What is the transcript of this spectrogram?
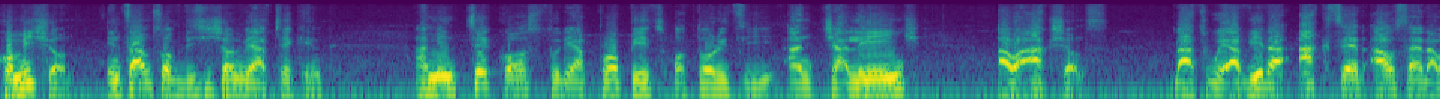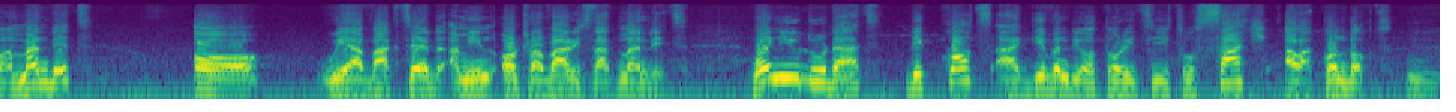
commission in terms of decision we have taken, I mean, take us to the appropriate authority and challenge our actions. That we have either acted outside our mandate or we have acted, I mean, ultra vires that mandate. When you do that, the courts are given the authority to search our conduct. Mm.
